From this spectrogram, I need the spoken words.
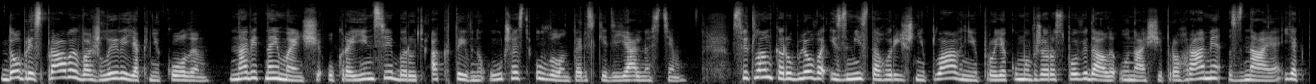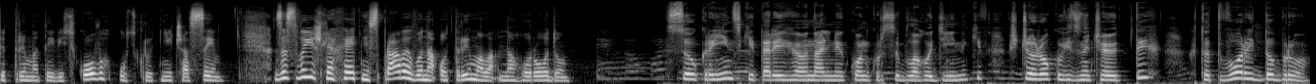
Добрі справи важливі як ніколи. Навіть найменші українці беруть активну участь у волонтерській діяльності. Світланка Рубльова із міста Горішні Плавні, про яку ми вже розповідали у нашій програмі, знає, як підтримати військових у скрутні часи. За свої шляхетні справи вона отримала нагороду. Всеукраїнські та регіональні конкурси благодійників щороку відзначають тих, хто творить добро.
